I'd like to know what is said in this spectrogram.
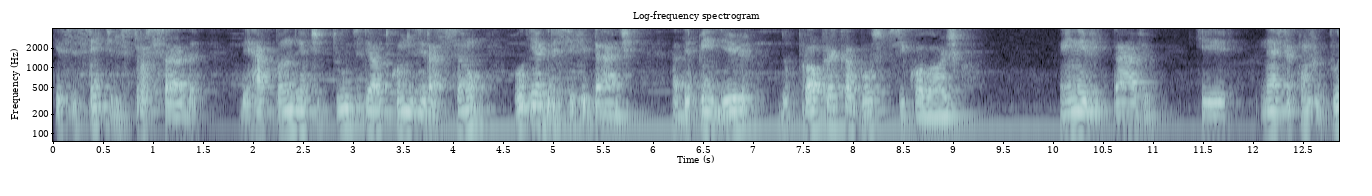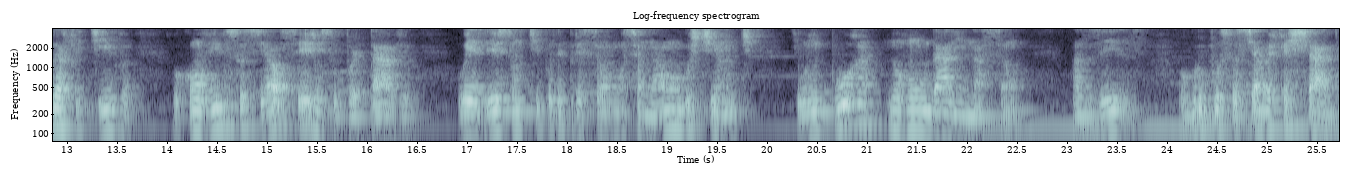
que se sente destroçada derrapando em atitudes de autocomiseração ou de agressividade, a depender do próprio arcabouço psicológico. É inevitável que, nessa conjuntura aflitiva, o convívio social seja insuportável, ou exerça um tipo de pressão emocional angustiante que o empurra no rumo da alienação. Às vezes, o grupo social é fechado,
